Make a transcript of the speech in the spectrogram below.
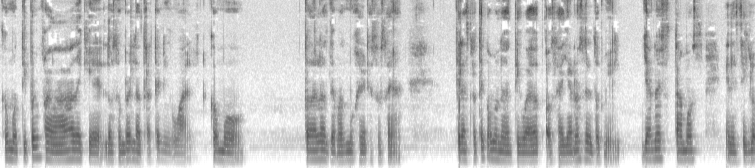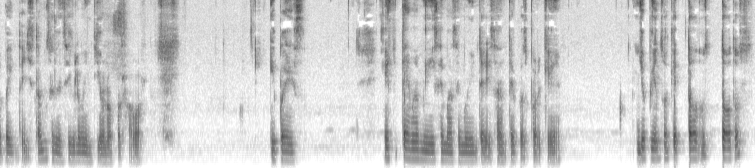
como tipo enfadada de que los hombres la traten igual, como todas las demás mujeres, o sea, que las trate como en la antigüedad, o sea, ya no es el 2000, ya no estamos en el siglo XX, ya estamos en el siglo XXI, por favor. Y pues, este tema a mí se me hace muy interesante, pues porque yo pienso que todos, todos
